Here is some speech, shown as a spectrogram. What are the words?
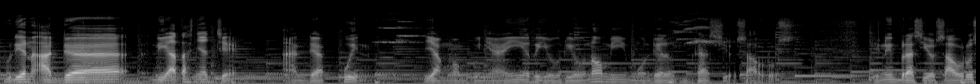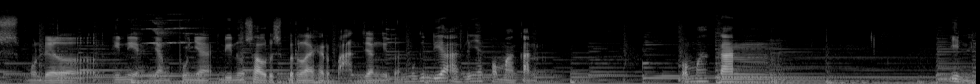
Kemudian ada di atasnya Jack ada Queen yang mempunyai Rio Rionomi model Brachiosaurus ini Brachiosaurus model ini ya yang punya dinosaurus berleher panjang gitu. Mungkin dia aslinya pemakan pemakan ini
